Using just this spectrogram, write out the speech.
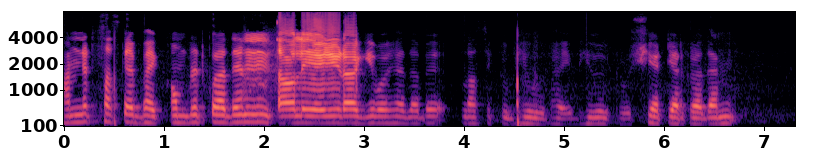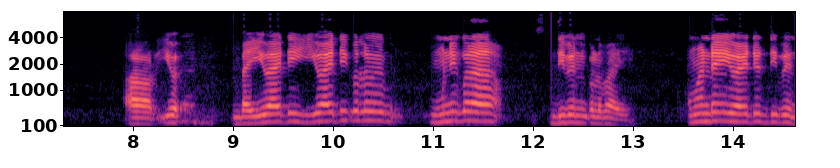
হান্ড্রেড সাবস্ক্রাইব ভাই কমপ্লিট করে দেন, তাহলে আইডিটা গিভওয়ে হয়ে যাবে। প্লাস একটু ভিউ ভাই ভিউ একটু শেয়ার টিয়ার করে দেন। আর ইউ ভাই ইউআইডি ইউআইডি গুলো মনে করা দিবেনগুলো ভাই। কমেন্টে ইউআইডি দিবেন।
